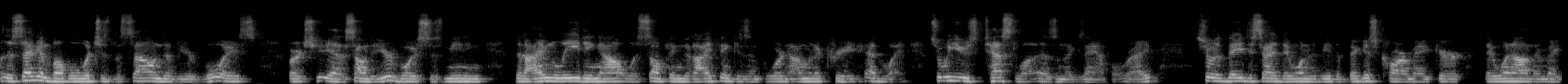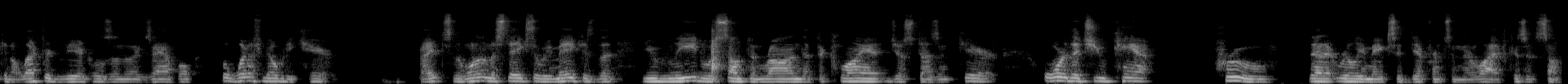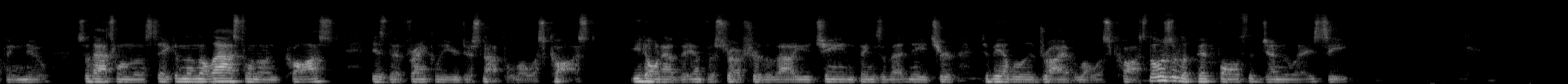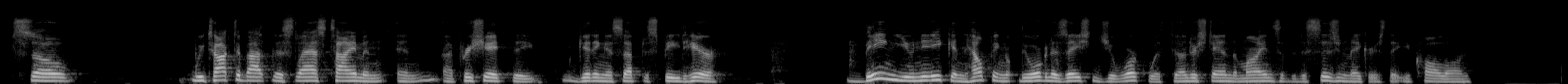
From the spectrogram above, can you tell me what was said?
The second bubble, which is the sound of your voice, or excuse yeah, the sound of your voice is meaning that I'm leading out with something that I think is important. I'm going to create headway. So we use Tesla as an example, right? So they decided they wanted to be the biggest car maker. They went out and they're making electric vehicles as an example. But what if nobody cared? Right. So the, one of the mistakes that we make is that you lead with something, Ron, that the client just doesn't care, or that you can't prove that it really makes a difference in their life because it's something new. So that's one of the mistakes. And then the last one on cost is that frankly, you're just not the lowest cost. You don't have the infrastructure, the value chain, things of that nature to be able to drive lowest cost. Those are the pitfalls that generally I see. So we talked about this last time and, and I appreciate the getting us up to speed here. Being unique and helping the organizations you work with to understand the minds of the decision makers that you call on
